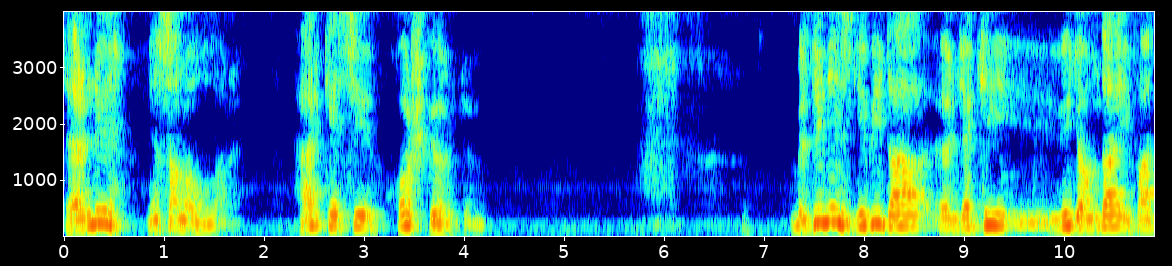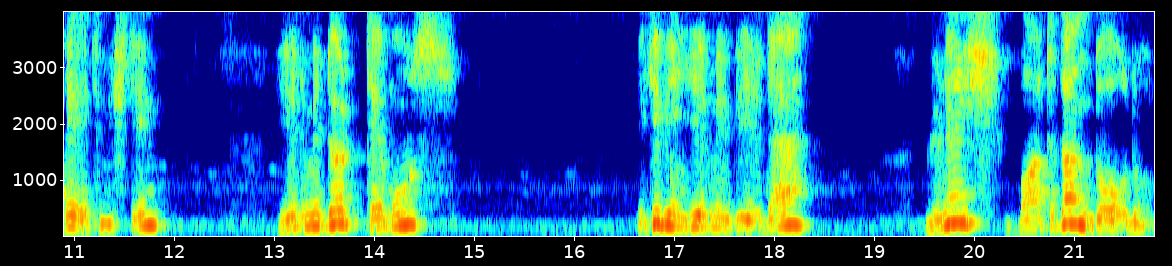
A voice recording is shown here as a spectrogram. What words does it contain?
Değerli insanoğulları, herkesi hoş gördüm. Bildiğiniz gibi daha önceki videomda ifade etmiştim. 24 Temmuz 2021'de Güneş batıdan doğdu.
